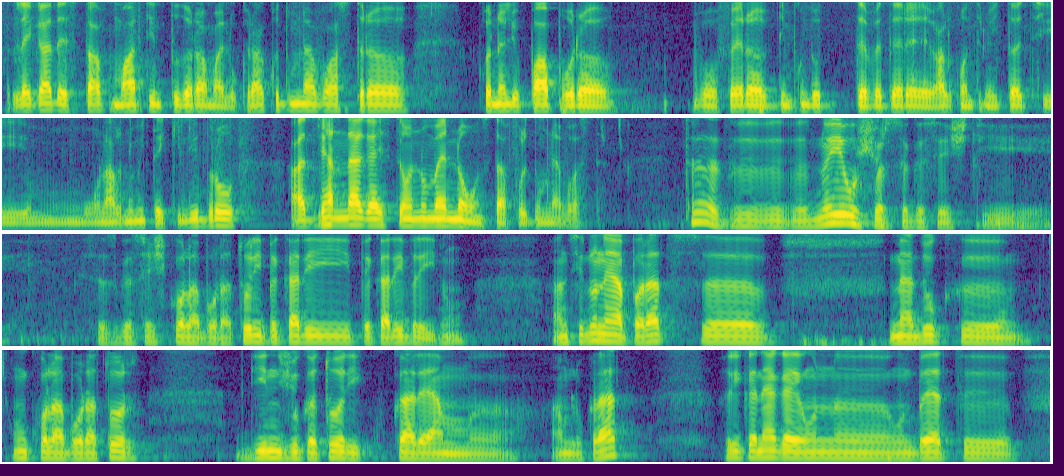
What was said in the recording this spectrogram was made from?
Legat de staff, Martin Tudor a mai lucrat cu dumneavoastră, Corneliu Papură vă oferă, din punctul de vedere al continuității, un anumit echilibru. Adrian Neaga este un nume nou în stafful dumneavoastră. Da, nu e ușor să găsești, să-ți găsești colaboratorii pe care, pe care îi vrei, nu? Am ținut neapărat să mi-aduc uh, un colaborator din jucătorii cu care am, uh, am lucrat. Rică Neaga e un, uh, un băiat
